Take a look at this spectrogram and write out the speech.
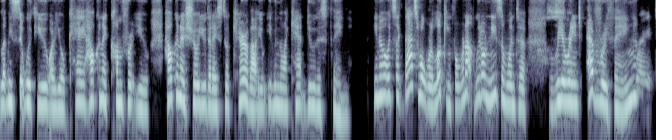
let me sit with you are you okay how can i comfort you how can i show you that i still care about you even though i can't do this thing you know, it's like that's what we're looking for. We're not, we don't need someone to rearrange everything. Right.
